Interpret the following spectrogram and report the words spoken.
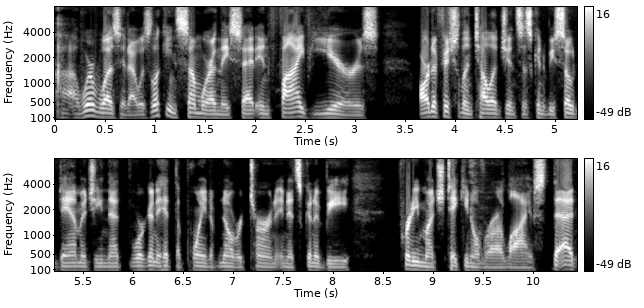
uh, where was it? I was looking somewhere and they said in five years, artificial intelligence is going to be so damaging that we're going to hit the point of no return and it's going to be pretty much taking over our lives. That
